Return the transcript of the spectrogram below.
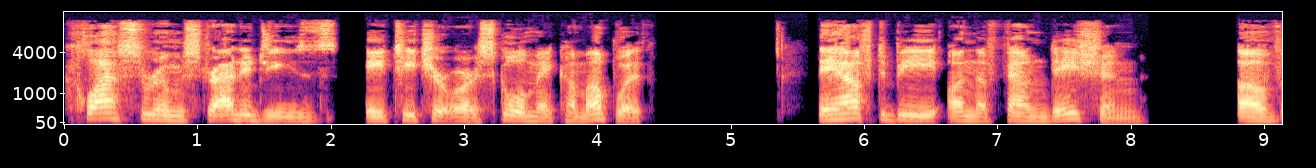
classroom strategies a teacher or a school may come up with, they have to be on the foundation of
